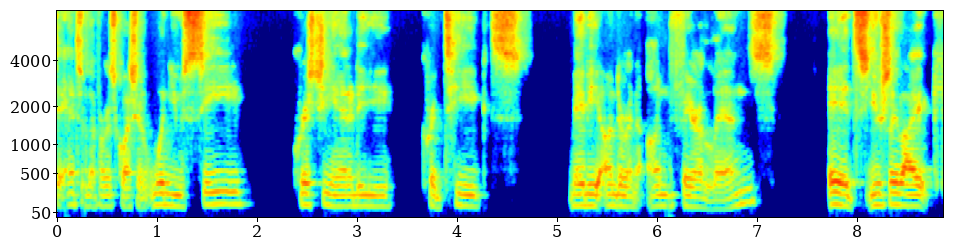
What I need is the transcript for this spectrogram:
to answer the first question when you see christianity critiqued maybe under an unfair lens, it's usually like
